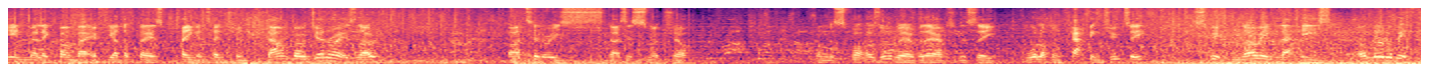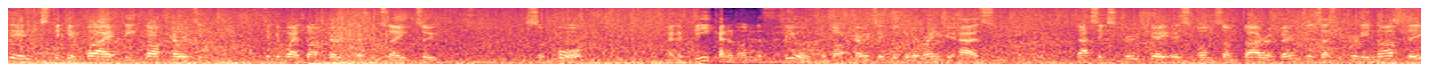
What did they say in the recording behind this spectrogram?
in melee combat if the other player's paying attention. Down go generators though. Artillery, that's his smoke shell. From the spotters all the way over there, as you can see. Warlock on capping duty. Swift knowing that he's a little bit thin, sticking by the Dark Heretic, sticking by a Dark Heretic I should say, to support. And a D cannon on the field for Dark Heretic. Look at the range it has. That's Excruciators on some Dire Avengers. That's pretty nasty.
